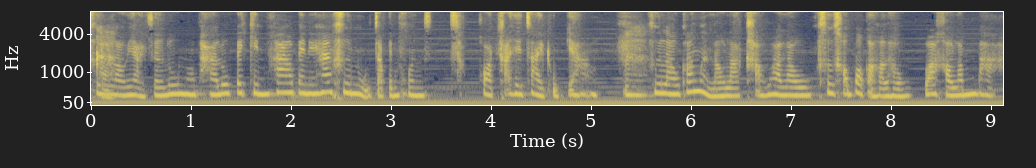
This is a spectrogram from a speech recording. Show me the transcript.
คือค่ะเราอยากเจอลูกเนาะพาลูกไปกินข้าวไปในห้างคือหนูจะเป็นคน support ค่าใช้จ่ายทุกอย่างอืมคือเราก็เหมือนเรารักเขาว่าเราคือเขาบอกกับเราว่าเขาลำบาก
